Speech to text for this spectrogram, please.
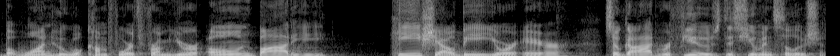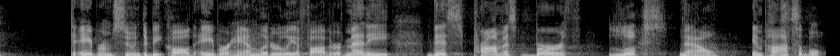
but one who will come forth from your own body, he shall be your heir. So God refused this human solution. To Abram, soon to be called Abraham, literally a father of many, this promised birth looks now impossible.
